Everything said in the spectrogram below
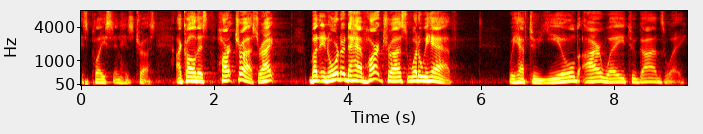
Is placed in his trust. I call this heart trust, right? But in order to have heart trust, what do we have? We have to yield our way to God's way.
